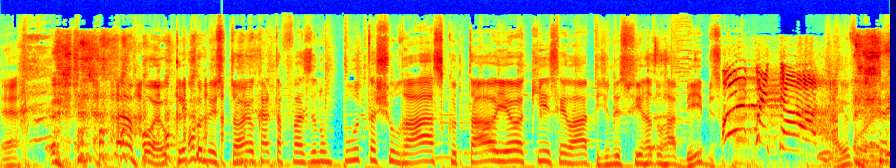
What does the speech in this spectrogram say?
É. Não, pô, eu clico no story, o cara tá fazendo um puta churrasco e tal, e eu aqui, sei lá, pedindo esfirra do Habibs, cara. Aí eu fui,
